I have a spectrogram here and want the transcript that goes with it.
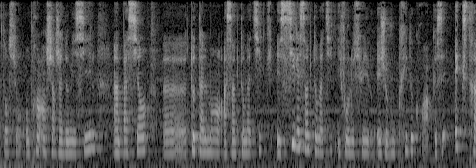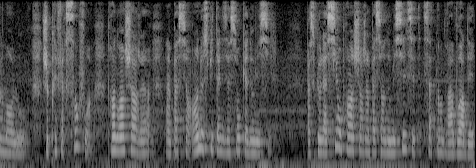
attention, on prend en charge à domicile un patient euh, totalement asymptomatique. Et s'il est symptomatique, il faut le suivre. Et je vous prie de croire que c'est extrêmement lourd. Je préfère 100 fois prendre en charge un, patient en hospitalisation qu'à domicile. Parce que là, si on prend en charge un patient à domicile, c'est s'attendre à avoir des,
